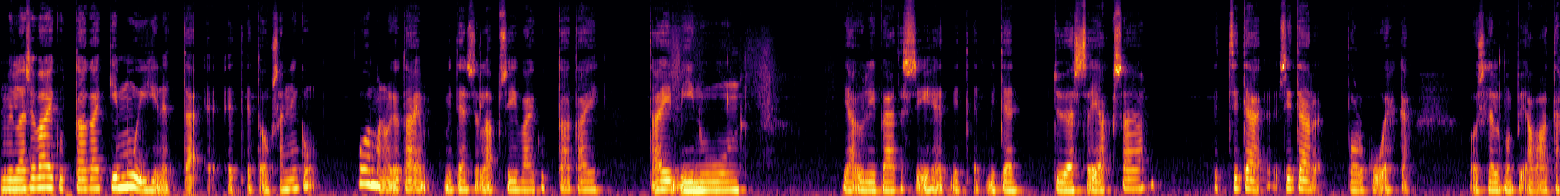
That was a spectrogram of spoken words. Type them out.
Millä se vaikuttaa kaikkiin muihin, että et, et onko niin kuin huomannut jotain, miten se lapsiin vaikuttaa tai, tai minuun ja ylipäätään siihen, että, mit, että miten työssä jaksaa. Että sitä, sitä polkua ehkä olisi helpompi avata.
